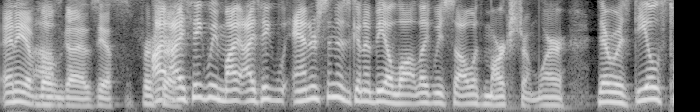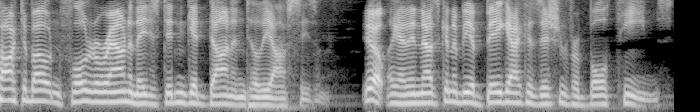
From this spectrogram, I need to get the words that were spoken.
any of those Um, guys, yes, for sure. I, I think we might. I think Andersson is going to be a lot like we saw with Markstrom, where there was deals talked about and floated around, and they just didn't get done until the offseason. yeah, Like I think that's going to be a big acquisition for both teams,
